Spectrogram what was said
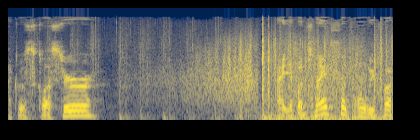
À cause du cluster. Ah, y'a pas de snipe, ça? Holy fuck.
